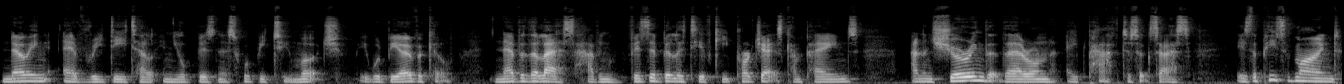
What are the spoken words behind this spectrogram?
Knowing every detail in your business would be too much, it would be overkill. Nevertheless, having visibility of key projects, campaigns, and ensuring that they're on a path to success is the peace of mind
